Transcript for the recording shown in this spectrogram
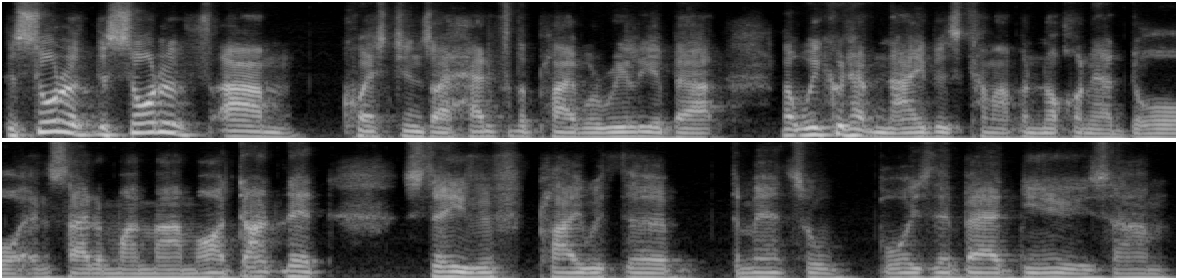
The sort of the sort of um, questions I had for the play were really about like we could have neighbours come up and knock on our door and say to my mum, "Oh, don't let Steve play with the the Mansell boys; they're bad news." Um,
